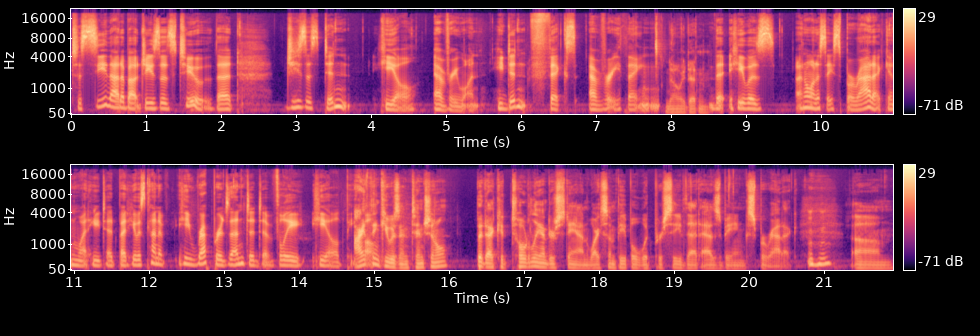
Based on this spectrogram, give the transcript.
to see that about Jesus too, that Jesus didn't heal everyone. He didn't fix everything. No, he didn't. That he was I don't want to say sporadic in what he did, but he was kind of he representatively healed people. I think he was intentional, but I could totally understand why some people would perceive that as being sporadic. Um,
